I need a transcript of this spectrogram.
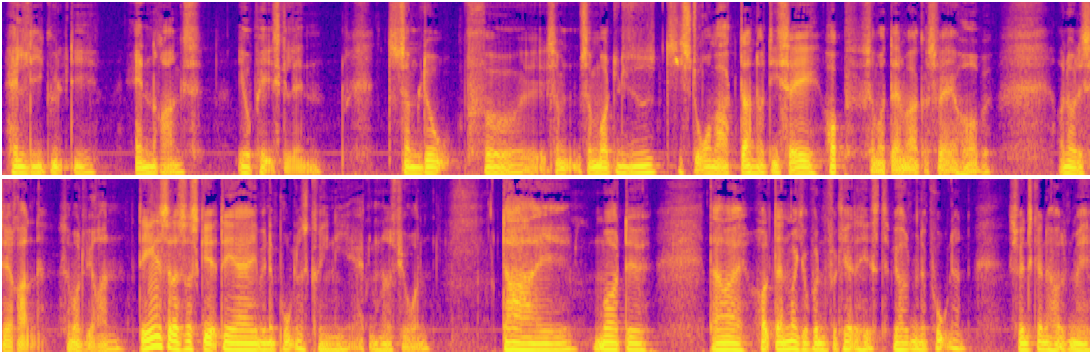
halvligegyldige andenrangs europæiske lande, som lå for, øh, som, som måtte lyde de store magter, når de sagde hop, så måtte Danmark og Sverige hoppe og når det sagde rand, så måtte vi rende. Det eneste, der så sker, det er i Napoleonskrigen i 1814. Der øh, måtte, der holdt Danmark jo på den forkerte hest. Vi holdt med Napoleon. Svenskerne holdt med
